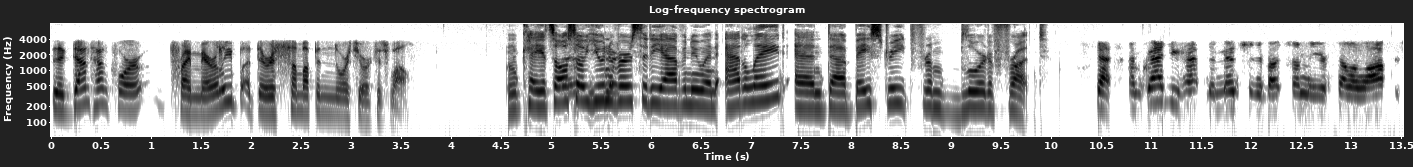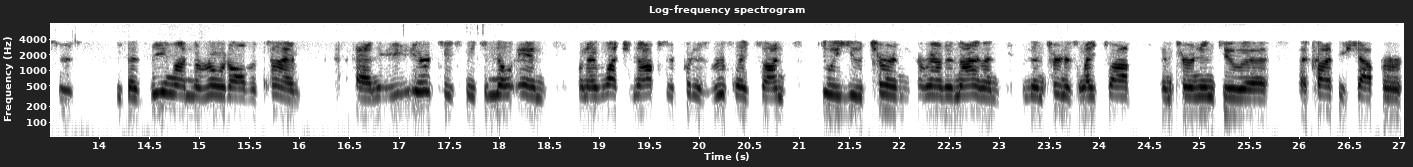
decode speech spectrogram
The downtown core primarily, but there is some up in North York as well. Okay, it's also University Avenue in Adelaide and uh, Bay Street from Bloor to Front. Yeah, I'm glad you happened to mention about some of your fellow officers because being on the road all the time, and it irritates me to no end when I watch an officer put his roof lights on, do a U-turn around an island, and then turn his lights off and turn into a, a coffee shop or,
